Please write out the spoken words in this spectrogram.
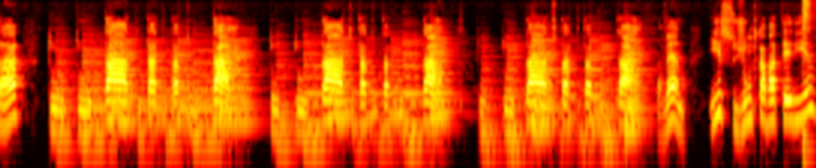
tá, tu, tu, tá, tu, tá, tu, tá, tu, tá, tu, tu, tá, tu, tá, tu, tá, tu, tá, tu, tu, tá, tu, tá, tu, tá, tu, tá, tá vendo? Isso junto com a bateria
